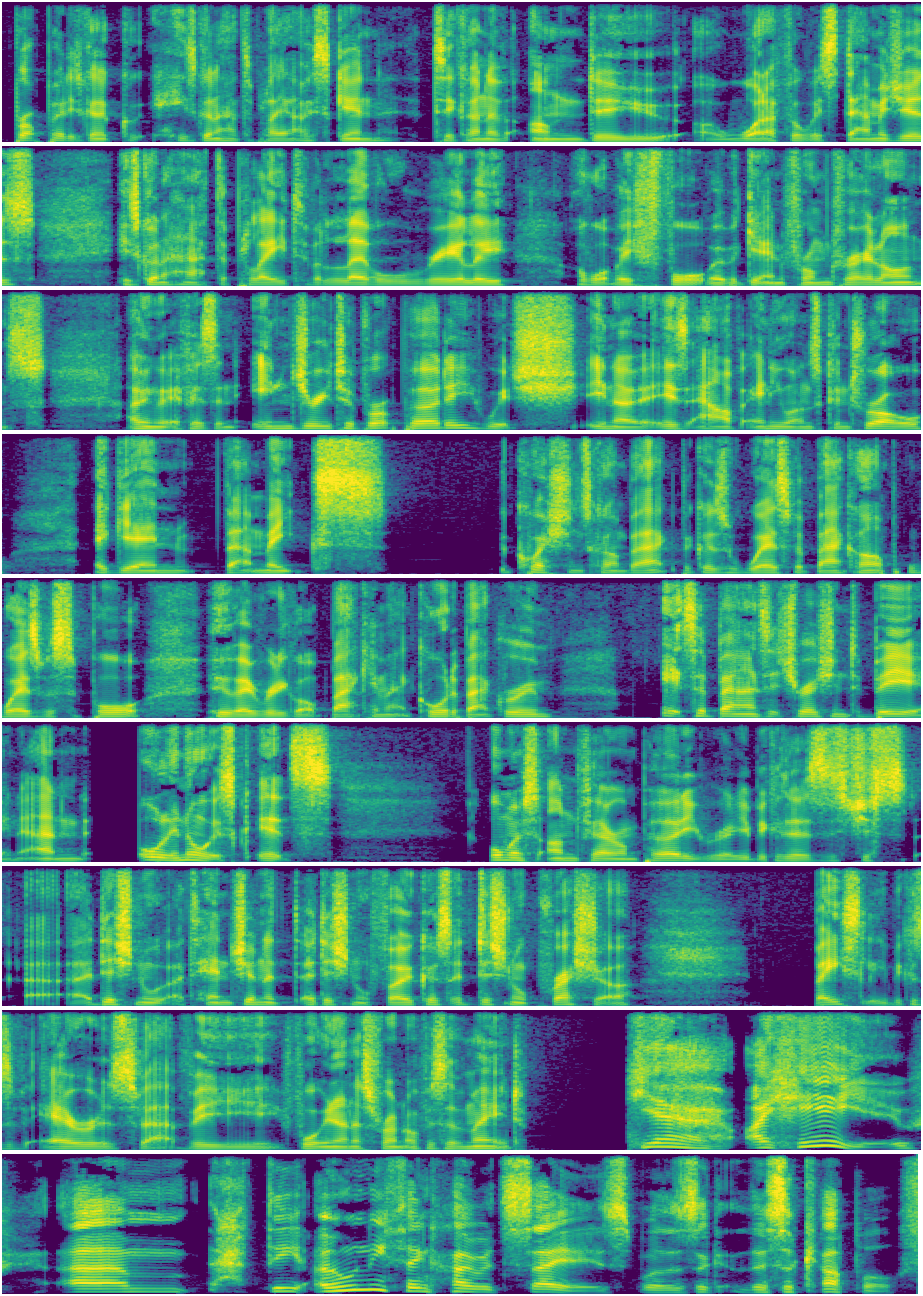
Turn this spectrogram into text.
Brock Purdy's going to he's going to have to play out skin to kind of undo uh, what I feel was damages. He's going to have to play to the level really of what they thought they were getting from Trey Lance. I think if there's an injury to Brock Purdy, which you know is out of anyone's control, again that makes questions come back because where's the backup? Where's the support? Who they really got back in that quarterback room? It's a bad situation to be in, and all in all, it's it's almost unfair on Purdy, really, because there's just uh, additional attention, additional focus, additional pressure, basically because of errors that the 49ers front office have made. Yeah, I hear you. Um, the only thing I would say is, well, there's a, there's a couple.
